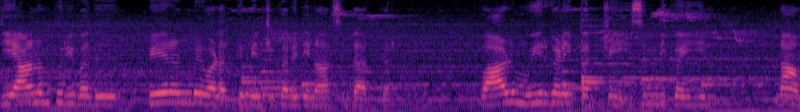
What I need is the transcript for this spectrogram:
தியானம் புரிவது பேரன்பை வளர்க்கும் என்று கருதினார் சித்தார்த்தர். வாழும் உயிர்களை பற்றி சிந்திக்கையில் நாம்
